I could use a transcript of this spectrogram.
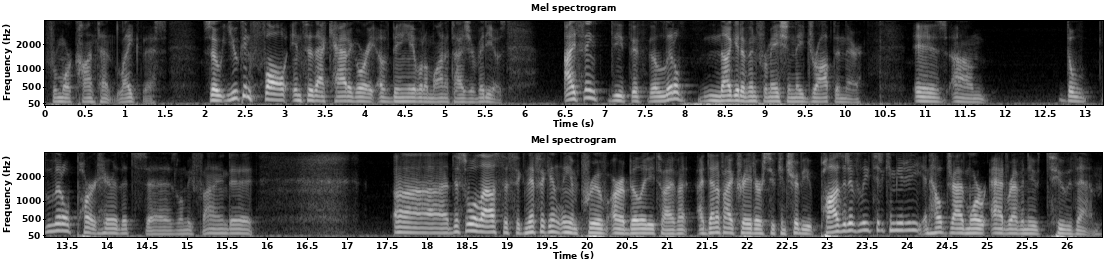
for more content like this. So you can fall into that category of being able to monetize your videos. I think the, the, the little nugget of information they dropped in there is um, the little part here that says, let me find it. Uh, this will allow us to significantly improve our ability to identify creators who contribute positively to the community and help drive more ad revenue to them.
